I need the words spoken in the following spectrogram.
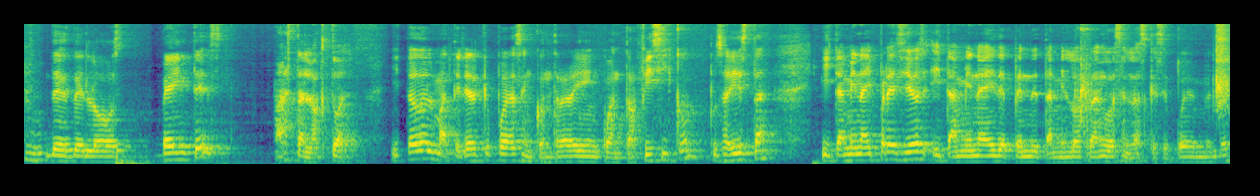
desde los 20 hasta lo actual. Y todo el material que puedas encontrar ahí en cuanto a físico, pues ahí está. Y también hay precios y también ahí depende también los rangos en los que se pueden vender.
